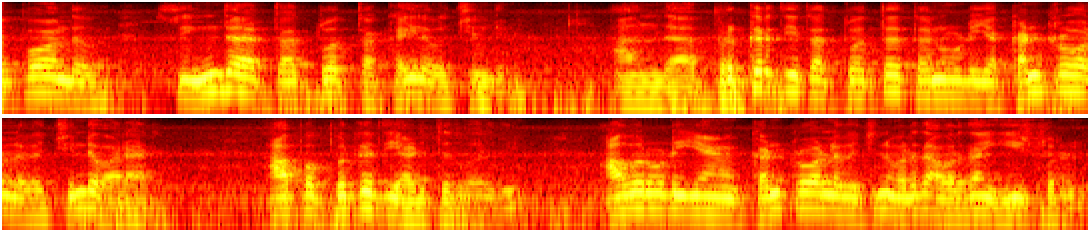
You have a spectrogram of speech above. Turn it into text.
எப்போ அந்த இந்த தத்துவத்தை கையில் வச்சுட்டு அந்த பிரகிருதி தத்துவத்தை தன்னுடைய கண்ட்ரோலில் வச்சுட்டு வரார். அப்போ பிரகிருதி அடுத்தது வருது. அவருடைய கண்ட்ரோலில் வச்சுன்னு வருது அவர் தான் ஈஸ்வரன்.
